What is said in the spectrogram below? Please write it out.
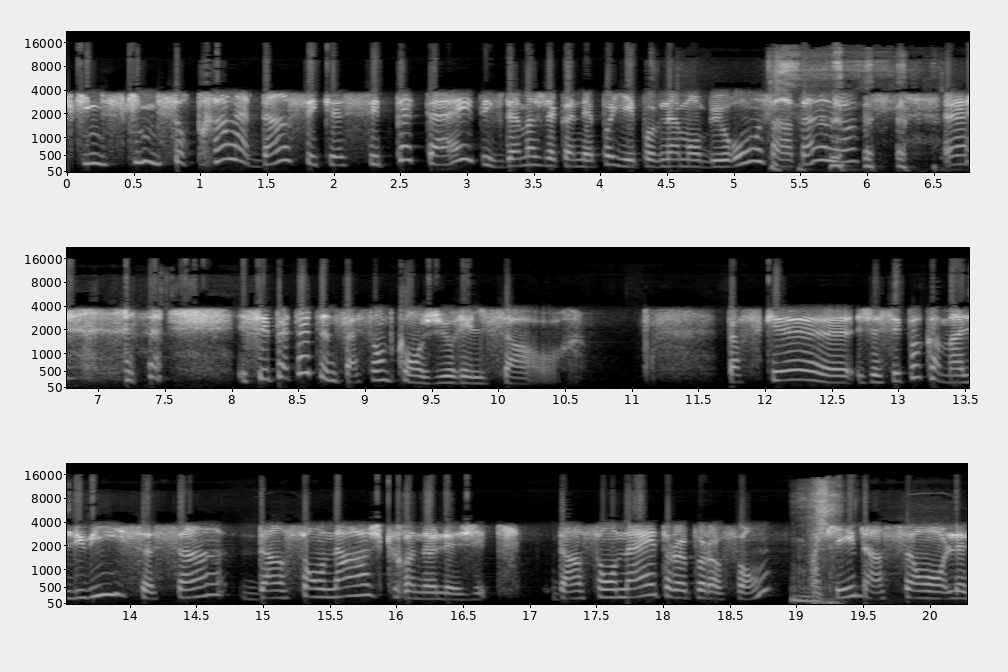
ce qui me ce qui me surprend là-dedans, c'est que c'est peut-être, évidemment je le connais pas, il est pas venu à mon bureau, on s'entend là. c'est peut-être une façon de conjurer le sort parce que euh, je ne sais pas comment lui se sent dans son âge chronologique dans son être profond, ok, dans son le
